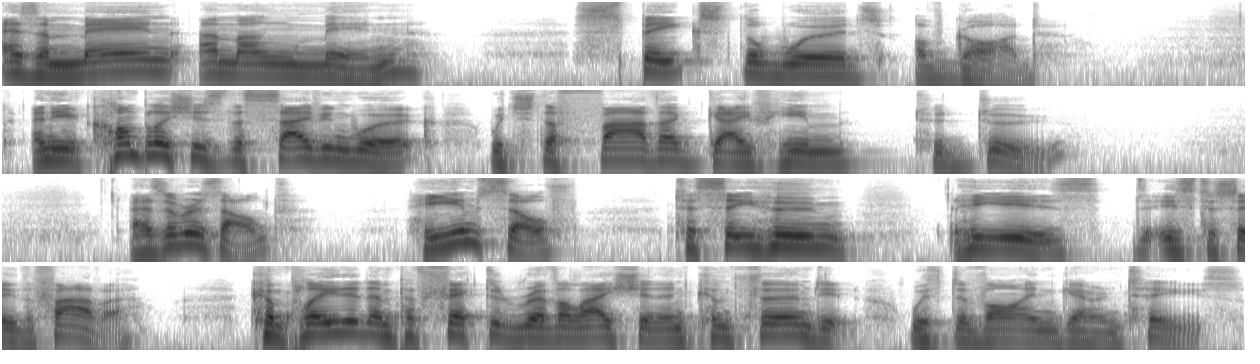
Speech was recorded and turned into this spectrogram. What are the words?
as a man among men, speaks the words of God. And he accomplishes the saving work which the Father gave him to do. As a result, he himself, to see whom he is, is to see the Father completed and perfected revelation and confirmed it with divine guarantees.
